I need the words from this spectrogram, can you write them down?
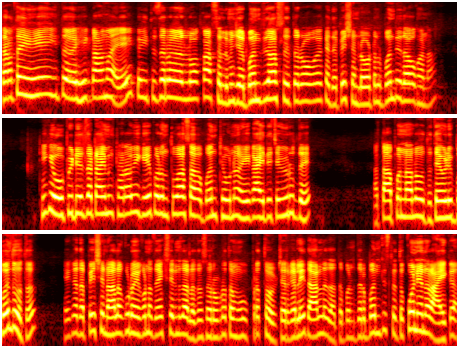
तर आता हे इथं हे काम आहे का इथं जर लोक असेल म्हणजे बंद असले तर एखाद्या पेशंटला हॉटेल बंद दवाखाना. ठीक आहे ओपीडीचा टायमिंग ठराविक आहे परंतु असा बंद ठेवणं हे कायद्याच्या विरुद्ध आहे. आता आपण आलो होतो त्यावेळी बंद होतं. एखादा पेशंट आला कुठं आहे कोणाचा ॲक्सिडेंट झाला तर सर्वप्रथम प्रथम उपचार करायला इथं आणलं जातं. पण जर बंद दिसलं तर कोण येणार? आहे का?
